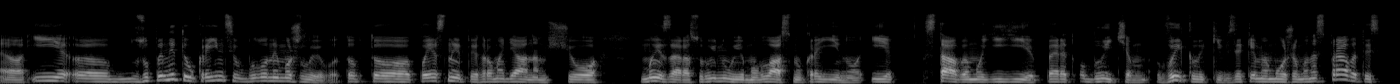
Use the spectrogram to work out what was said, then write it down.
Е, І е, зупинити українців було неможливо. Тобто пояснити громадянам, що ми зараз руйнуємо власну країну і ставимо її перед обличчям викликів, з якими можемо не справитись.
